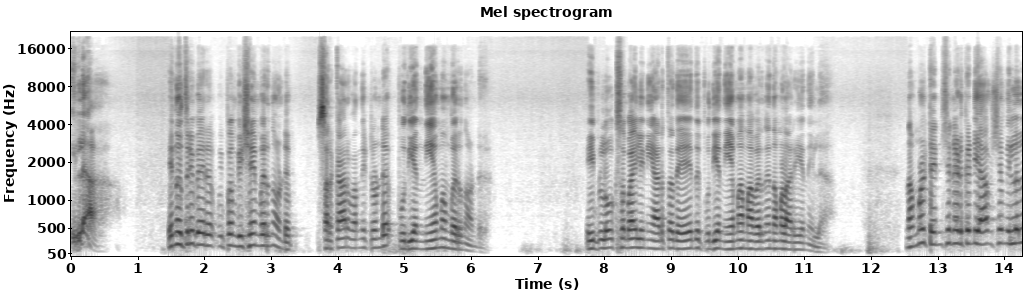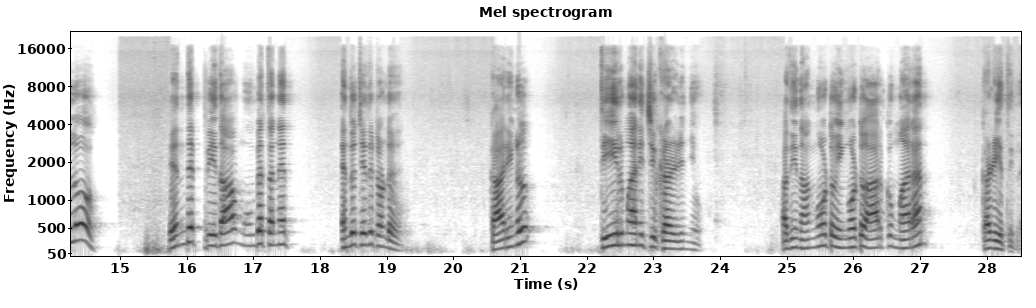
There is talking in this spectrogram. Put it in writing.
ഇല്ല. ഇന്ന് ഒത്തിരി പേര് ഇപ്പം വിഷയം വരുന്നുണ്ട്. സർക്കാർ വന്നിട്ടുണ്ട് പുതിയ നിയമം വരുന്നുണ്ട്. ഈ ലോക്സഭയിൽ ഇനി അടുത്തത് ഏത് പുതിയ നിയമമാണ് വരുന്നത് നമ്മൾ അറിയുന്നില്ല. നമ്മൾ ടെൻഷൻ എടുക്കേണ്ട ആവശ്യമില്ലല്ലോ. എന്റെ പിതാവ് മുമ്പേ തന്നെ എന്തോ ചെയ്തിട്ടുണ്ട്. കാര്യങ്ങൾ തീരുമാനിച്ചു കഴിഞ്ഞു. അതിൽ നിന്ന് അങ്ങോട്ടോ ഇങ്ങോട്ടോ ആർക്കും മാറാൻ കഴിയത്തില്ല.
